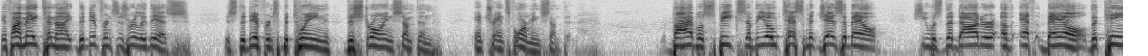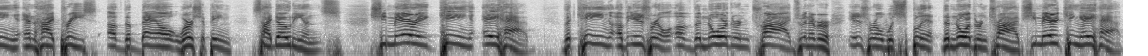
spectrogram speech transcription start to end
If I may tonight, the difference is really this. It's the difference between destroying something and transforming something. The Bible speaks of the Old Testament Jezebel. She was the daughter of Ethbaal, the king and high priest of the Baal worshiping Sidonians. She married King Ahab, the king of Israel of the northern tribes, whenever Israel was split, the northern tribes. She married King Ahab.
